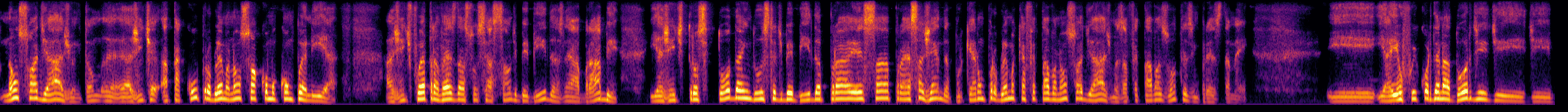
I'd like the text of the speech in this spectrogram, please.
não só de ágil. Então, é, a gente atacou o problema não só como companhia, a gente foi através da associação de bebidas, né, a Brab, e a gente trouxe toda a indústria de bebida para essa para essa agenda, porque era um problema que afetava não só a Diageo, mas afetava as outras empresas também. E, e aí eu fui coordenador de, de, de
